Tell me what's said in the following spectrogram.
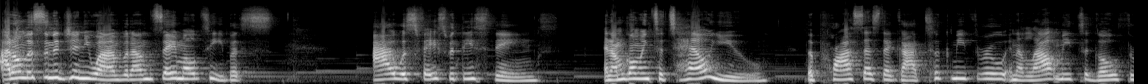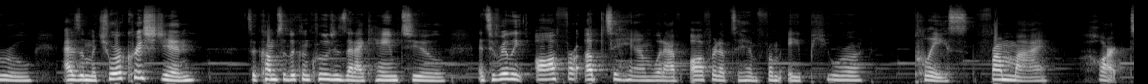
I don't listen to Ginuwine, but I'm the same old T, but I was faced with these things, and I'm going to tell you the process that God took me through and allowed me to go through as a mature Christian to come to the conclusions that I came to and to really offer up to Him what I've offered up to Him from a pure place, from my heart.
